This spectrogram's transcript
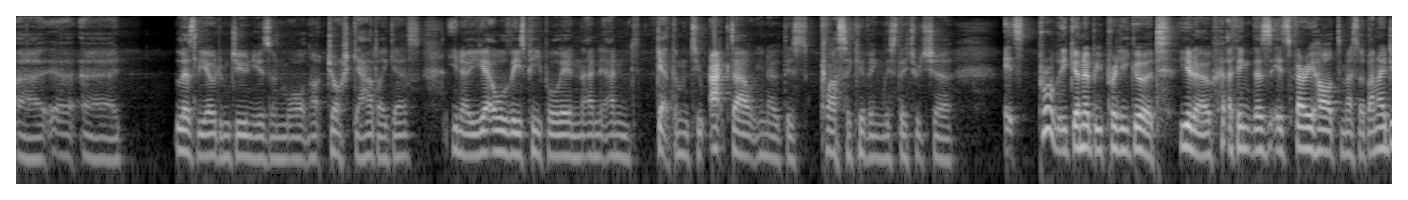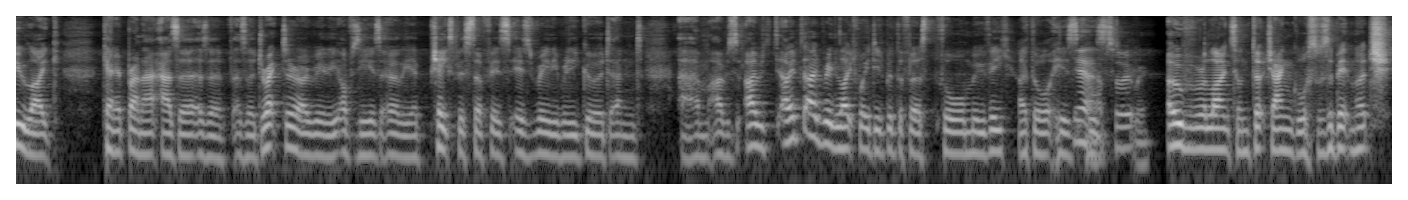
uh, uh, uh, Leslie Odom Juniors and whatnot, Josh Gad, I guess. You know, you get all these people in and and get them to act out. You know, this classic of English literature. It's probably going to be pretty good. You know, I think there's it's very hard to mess up, and I do like Kenneth Branagh as a as a as a director. I really obviously his earlier Shakespeare stuff is is really really good, and um, I was I was I, I really liked what he did with the first Thor movie. I thought his Yeah, his over reliance on Dutch angles was a bit much.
